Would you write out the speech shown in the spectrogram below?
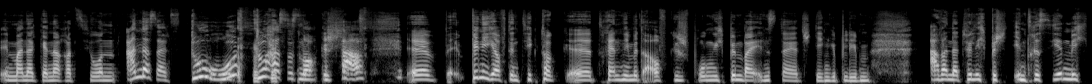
in meiner Generation anders als du. Du hast es noch geschafft. Äh, bin ich auf den TikTok-Trend nicht mit aufgesprungen. Ich bin bei Insta jetzt stehen geblieben. Aber natürlich interessieren mich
